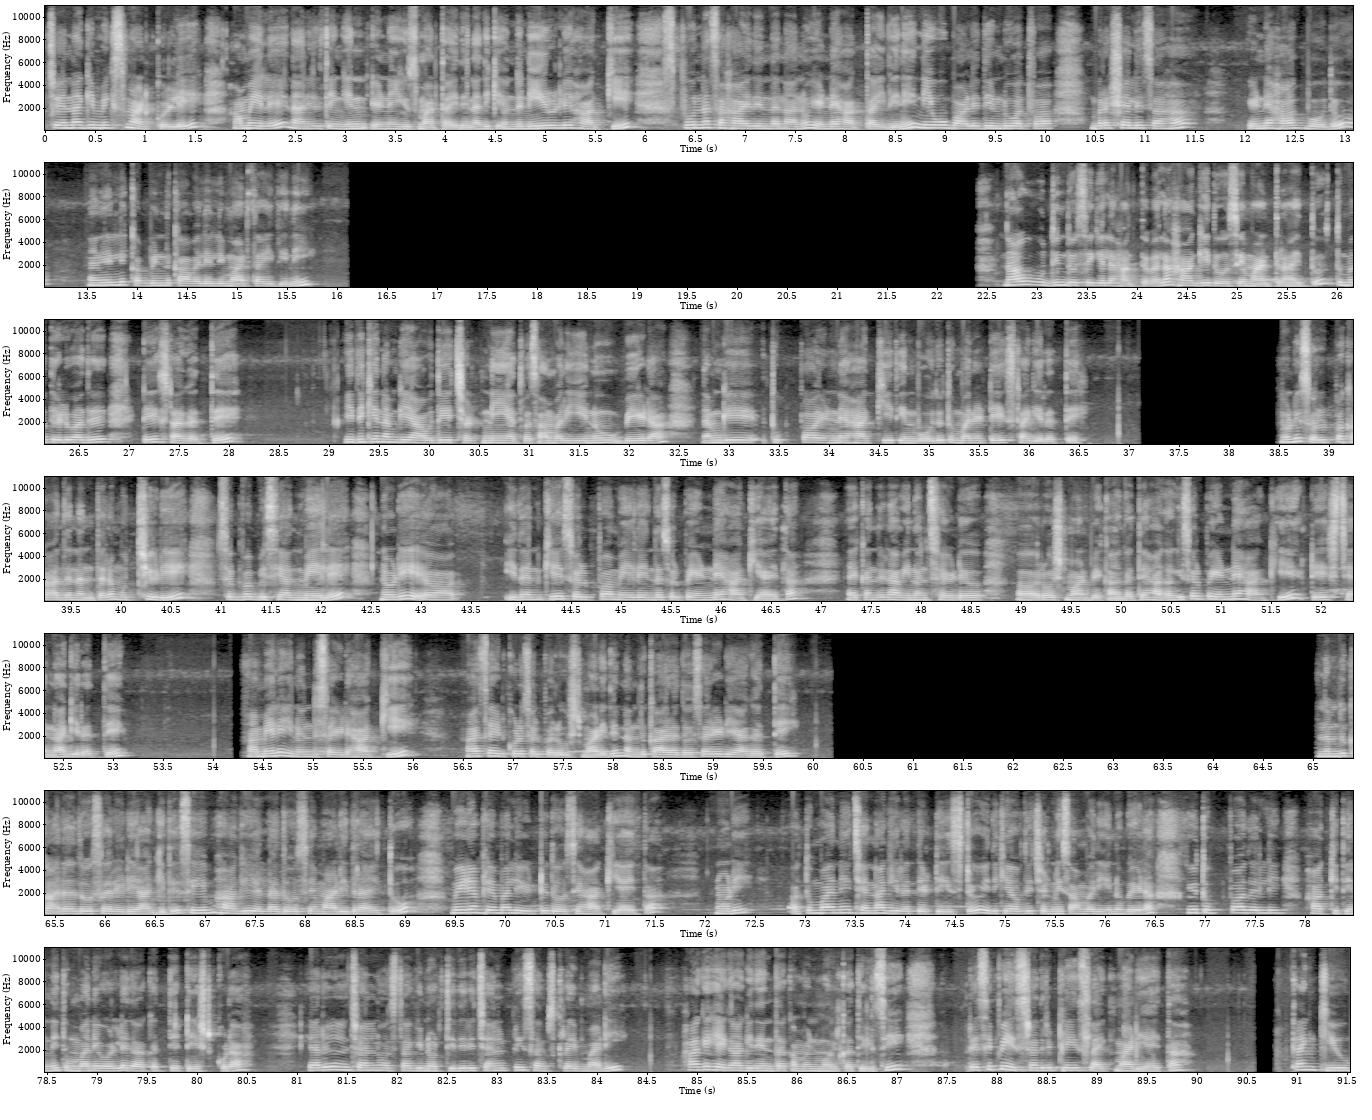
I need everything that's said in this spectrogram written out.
ಚೆನ್ನಾಗಿ ಮಿಕ್ಸ್ ಮಾಡಿಕೊಳ್ಳಿ. ಆಮೇಲೆ ನಾನಿಲ್ಲಿ ತೆಂಗಿನ ಎಣ್ಣೆ ಯೂಸ್ ಮಾಡ್ತಾ ಇದ್ದೇನೆ. ಅದಕ್ಕೆ ಒಂದು ನೀರುಳ್ಳಿ ಹಾಕಿ ಸ್ಪೂನ್ನ ಸಹಾಯದಿಂದ ನಾನು ಎಣ್ಣೆ ಹಾಕ್ತಾ ಇದ್ದೀನಿ. ನೀವು ಬಾಳೆದಿಂಡು ಅಥವಾ ಬ್ರಷಲ್ಲಿ ಸಹ ಎಣ್ಣೆ ಹಾಕ್ಬೋದು. ನಾನಿಲ್ಲಿ ಕಬ್ಬಿಣದ ಕಾವಲಲ್ಲಿ ಮಾಡ್ತಾ ಇದ್ದೀನಿ. ನಾವು ಉದ್ದಿನ ದೋಸೆಗೆಲ್ಲ ಹಾಕ್ತೇವಲ್ಲ, ಹಾಗೆ ದೋಸೆ ಮಾಡ್ತಾ ಆಯಿತು ತುಂಬ ತೆಳುವಾದರೆ ಟೇಸ್ಟ್ ಆಗುತ್ತೆ. ಇದಕ್ಕೆ ನಮಗೆ ಯಾವುದೇ ಚಟ್ನಿ ಅಥವಾ ಸಾಂಬಾರು ಏನೂ ಬೇಡ. ನಮಗೆ ತುಪ್ಪ, ಎಣ್ಣೆ ಹಾಕಿ ತಿನ್ಬೋದು. ತುಂಬಾ ಟೇಸ್ಟ್ ಆಗಿರುತ್ತೆ. ನೋಡಿ, ಸ್ವಲ್ಪ ಕಾದ ನಂತರ ಮುಚ್ಚಿಡಿ. ಸ್ವಲ್ಪ ಬಿಸಿ ಆದಮೇಲೆ ನೋಡಿ ಇದಕ್ಕೆ ಸ್ವಲ್ಪ ಮೇಲೆಯಿಂದ ಸ್ವಲ್ಪ ಎಣ್ಣೆ ಹಾಕಿ ಆಯಿತಾ? ಯಾಕಂದರೆ ನಾವು ಇನ್ನೊಂದು ಸೈಡ್ ರೋಸ್ಟ್ ಮಾಡಬೇಕಾಗತ್ತೆ. ಹಾಗಾಗಿ ಸ್ವಲ್ಪ ಎಣ್ಣೆ ಹಾಕಿ ಟೇಸ್ಟ್ ಚೆನ್ನಾಗಿರುತ್ತೆ. ಆಮೇಲೆ ಇನ್ನೊಂದು ಸೈಡ್ ಹಾಕಿ ಆ ಸೈಡ್ ಕೂಡ ಸ್ವಲ್ಪ ರೋಸ್ಟ್ ಮಾಡಿದೆ. ನಮ್ಮದು ಖಾರ ದೋಸೆ ರೆಡಿ ಆಗುತ್ತೆ. ನಮ್ಮದು ಖಾರ ದೋಸೆ ರೆಡಿ ಆಗಿದೆ. ಸೇಮ್ ಹಾಗೆ ಎಲ್ಲ ದೋಸೆ ಮಾಡಿದ್ರಾಯಿತು ಮೀಡಿಯಮ್ ಫ್ಲೇಮಲ್ಲಿ ಇಟ್ಟು ದೋಸೆ ಹಾಕಿ, ಆಯಿತಾ? ನೋಡಿ ತುಂಬಾ ಚೆನ್ನಾಗಿರುತ್ತೆ ಟೇಸ್ಟು ಇದಕ್ಕೆ ಯಾವುದೇ ಚಟ್ನಿ, ಸಾಂಬಾರು ಏನು ಬೇಡ. ನೀವು ತುಪ್ಪದಲ್ಲಿ ಹಾಕಿ ತಿನ್ನಿ. ತುಂಬಾ ಒಳ್ಳೆಯದಾಗತ್ತೆ ಟೇಸ್ಟ್ ಕೂಡ. ಯಾರೆಲ್ಲ ನನ್ನ ಚಾನಲ್ ಹೊಸದಾಗಿ ನೋಡ್ತಿದ್ದೀರಿ ಚಾನಲ್ ಪ್ಲೀಸ್ ಸಬ್ಸ್ಕ್ರೈಬ್ ಮಾಡಿ. ಹಾಗೆ ಹೇಗಾಗಿದೆ ಅಂತ ಕಮೆಂಟ್ ಮೂಲಕ ತಿಳಿಸಿ. ರೆಸಿಪಿ ಇಷ್ಟ ಆದರೆ ಪ್ಲೀಸ್ ಲೈಕ್ ಮಾಡಿ ಆಯಿತಾ? Thank you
